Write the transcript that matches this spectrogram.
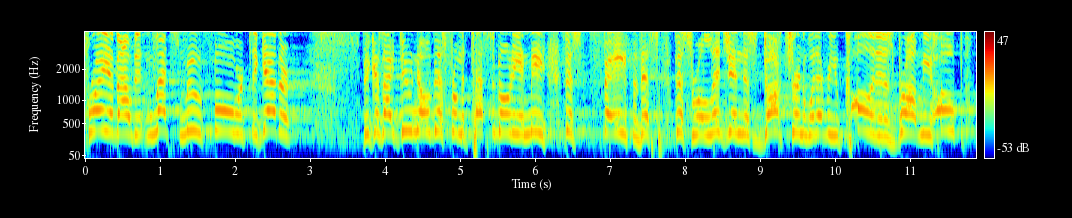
pray about it and let's move forward together. Because I do know this from the testimony in me this faith, this, this religion, this doctrine, whatever you call it, it has brought me hope.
